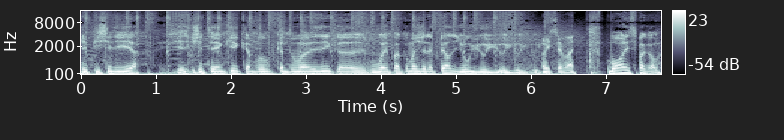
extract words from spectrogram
L'épicier d'hier. J'étais inquiet quand vous, quand vous m'avez dit que vous ne voyez pas comment j'allais perdre. Oui, oui, oui, oui, oui. Oui, c'est vrai. Bon, allez, c'est pas grave.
